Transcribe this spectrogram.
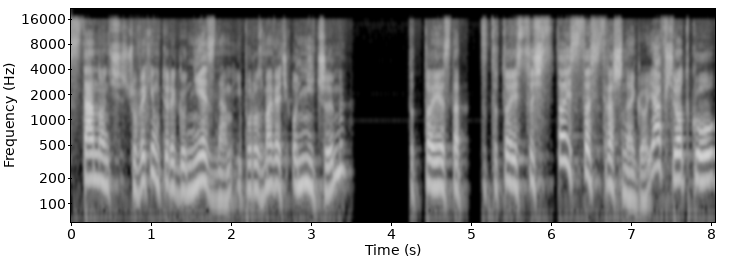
stanąć z człowiekiem, którego nie znam i porozmawiać o niczym, to, to, jest, to, to, jest coś, to jest coś strasznego. Ja w środku,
